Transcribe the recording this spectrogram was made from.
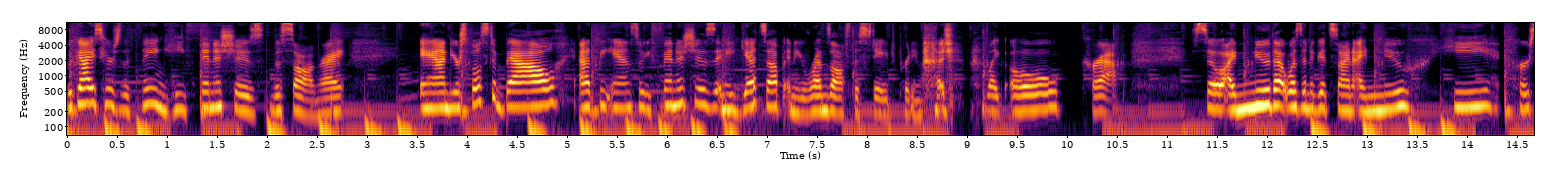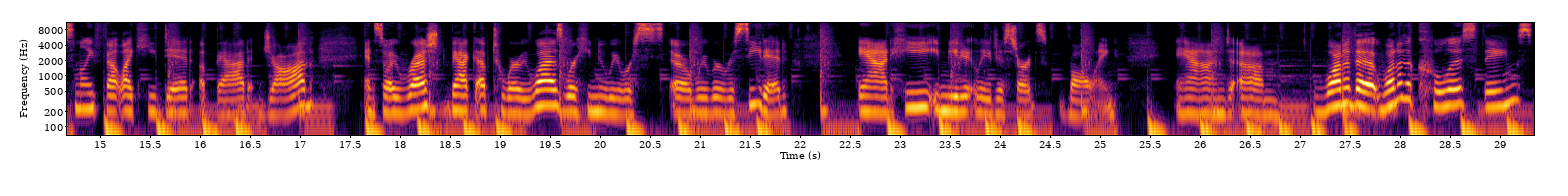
but guys here's the thing he finishes the song right and you're supposed to bow at the end. So he finishes and he gets up and he runs off the stage pretty much. like, oh crap. So I knew that wasn't a good sign. I knew he personally felt like he did a bad job. And so I rushed back up to where he was, where he knew we were uh, we were reseated, and he immediately just starts bawling. And um, one of the one of the coolest things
